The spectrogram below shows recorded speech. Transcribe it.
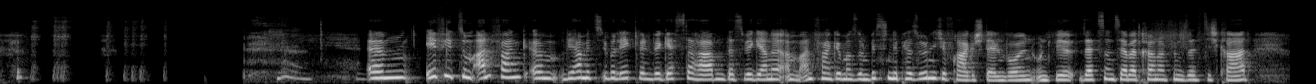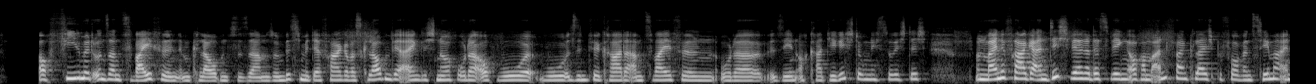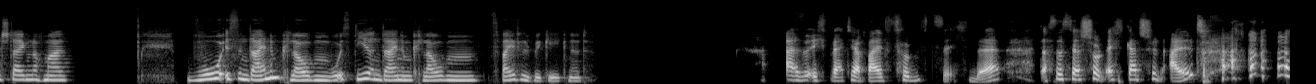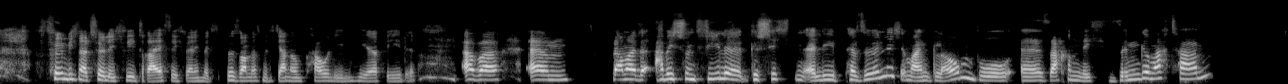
Ähm, Efi, zum Anfang, ähm, wir haben jetzt überlegt, wenn wir Gäste haben, dass wir gerne am Anfang immer so ein bisschen eine persönliche Frage stellen wollen. Und wir setzen uns ja bei 365 Grad auch viel mit unseren Zweifeln im Glauben zusammen. So ein bisschen mit der Frage, was glauben wir eigentlich noch oder auch wo, wo sind wir gerade am Zweifeln oder sehen auch gerade die Richtung nicht so richtig. Und meine Frage an dich wäre deswegen auch am Anfang gleich, bevor wir ins Thema einsteigen, nochmal, wo ist in deinem Glauben, wo ist dir in deinem Glauben Zweifel begegnet? Also ich werde ja bald 50, ne? Das ist ja schon echt ganz schön alt. Fühle mich natürlich wie 30, wenn ich mit, besonders mit Jan und Pauline hier rede. Aber ähm, da habe ich schon viele Geschichten erlebt, persönlich in meinem Glauben, wo äh, Sachen nicht Sinn gemacht haben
